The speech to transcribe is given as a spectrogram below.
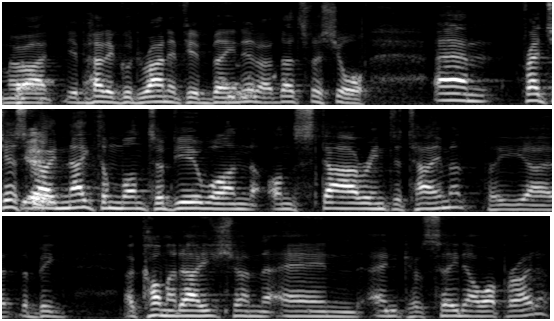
All right, you've had a good run if you've been in it, that's for sure. Um, Francesco, yeah. Nathan wants a view on on Star Entertainment, the uh, the big accommodation and and casino operator.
